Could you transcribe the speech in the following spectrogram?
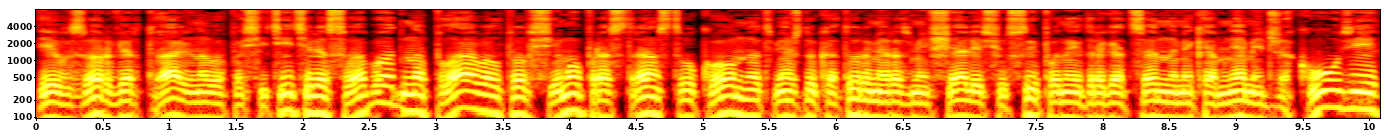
и взор виртуального посетителя свободно плавал по всему пространству комнат, между которыми размещались усыпанные драгоценными камнями джакузи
